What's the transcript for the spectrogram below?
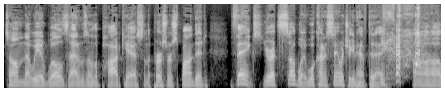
telling them that we had Wells Adams on the podcast, and the person responded, "Thanks, you're at Subway. What kind of sandwich are you gonna have today?" um,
